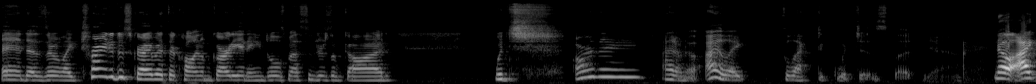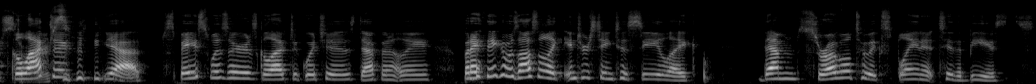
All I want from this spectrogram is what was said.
and as they're like trying to describe it, they're calling them guardian angels, messengers of God. Which are they? I don't know. I like galactic witches, but Yeah. No, I Or galactic, yeah, space wizards, galactic witches, definitely. But I think it was also like interesting to see like them struggle to explain it to the beasts,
